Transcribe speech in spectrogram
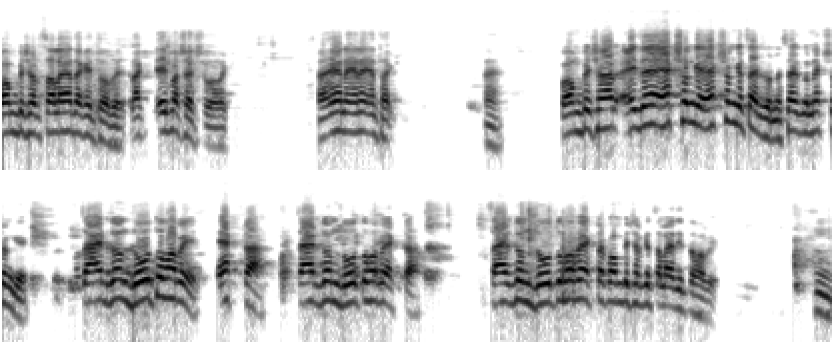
কম্পিউটার চালায়া দেখাইতে হবে। এই পাশে আসো রাখি হ্যাঁ এনে এনে থাক। হ্যাঁ কম্পিউটার এই যে একসঙ্গে একসঙ্গে চারজন চারজন একসঙ্গে। চারজন যৌথ ভাবে একটা, চারজন যৌথ ভাবে একটা। চারজন যৌথ ভাবে একটা কম্পিউটারকে চালায় দিতে হবে। হুম।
